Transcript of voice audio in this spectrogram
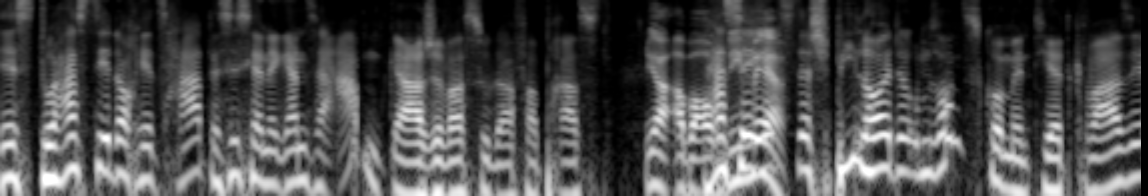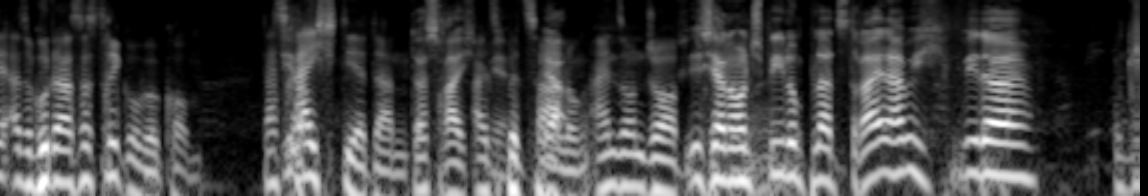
das, du hast dir doch jetzt hart, das ist ja eine ganze Abendgage, was du da verprasst. Ja, aber auch hast nicht ja mehr. jetzt das Spiel heute umsonst kommentiert quasi. Also gut, du hast das Trikot bekommen. Das Ja. reicht dir dann Das reicht als mir. Bezahlung. Ein so ein Jordan. Ja. Ist ja noch ein Spiel um Platz 3, da habe ich wieder.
